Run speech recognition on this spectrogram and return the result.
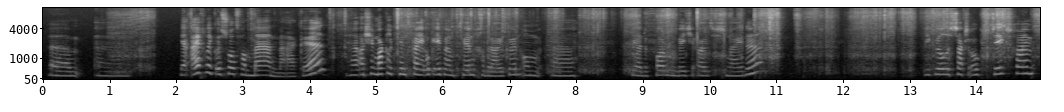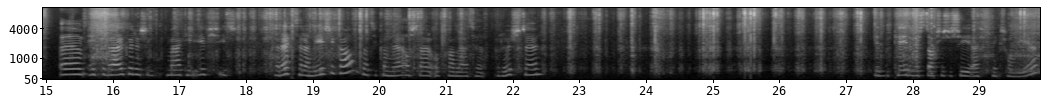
Um, uh, ja, eigenlijk een soort van maan maken. Als je het makkelijk vindt, kan je ook even een pen gebruiken om uh, ja, de vorm een beetje uit te snijden. Ik wilde straks ook steekschuim um, in gebruiken. Dus ik maak hier eventjes iets rechter aan deze kant. Dat ik hem daar als het op kan laten rusten. Dit bekleden we straks, dus daar zie je eigenlijk niks van weer.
